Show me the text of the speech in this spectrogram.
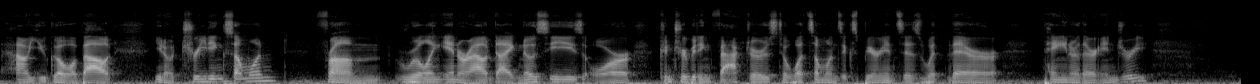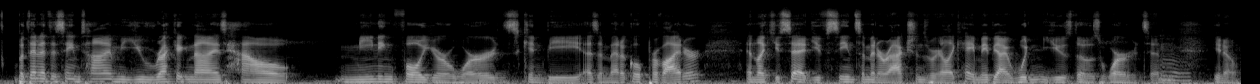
how you go about you know, treating someone from ruling in or out diagnoses or contributing factors to what someone's experience is with their pain or their injury. But then at the same time, you recognize how meaningful your words can be as a medical provider. And like you said, you've seen some interactions where you're like, hey, maybe I wouldn't use those words. And, mm. you know,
